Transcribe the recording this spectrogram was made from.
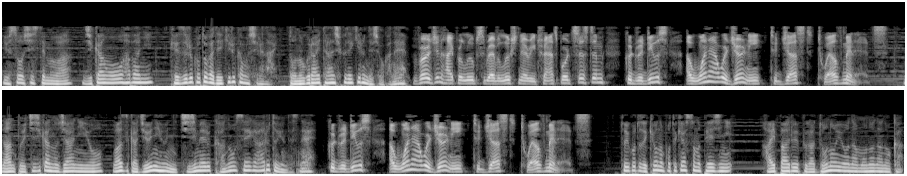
輸送システムは時間を大幅に削ることができるかもしれない。どのぐらい短縮できるんでしょうかね。Virgin Hyperloop's revolutionary transport system could reduce a one hour journey to just 12 minutes. なんと1時間のジャーニーをわずか12分に縮める可能性があるというんですね。Could reduce a one hour journey to just 12 minutes. ということで今日のポッドキャストのページにハイパーループがどのようなものなのか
